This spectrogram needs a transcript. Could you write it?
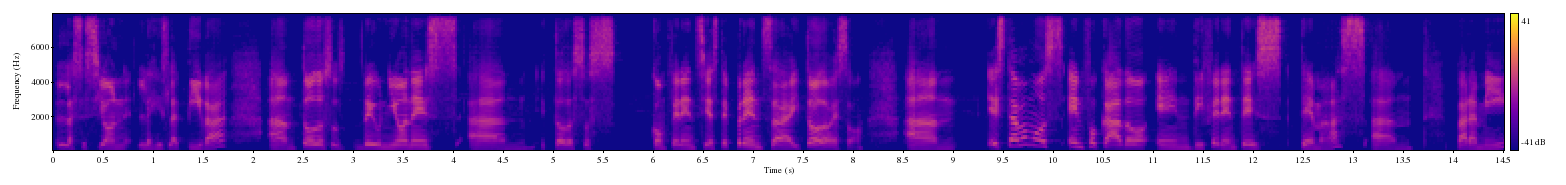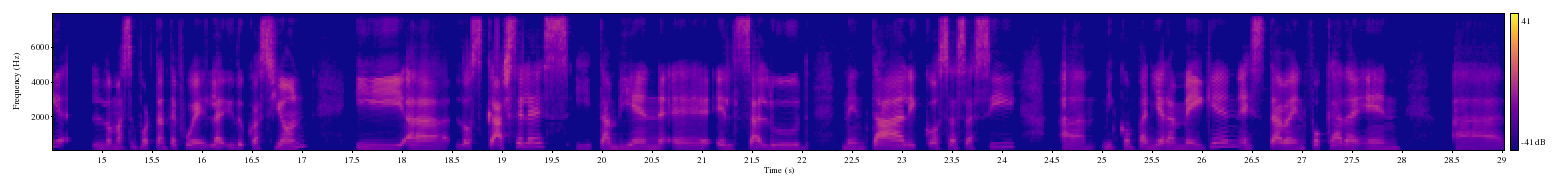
la, sesión legislativa, um, todas sus reuniones um, y todas sus conferencias de prensa y todo eso. estábamos enfocados en diferentes temas. para mí, lo más importante fue la educación y ah, los cárceles y también eh, el salud mental y cosas así. Ah, mi compañera Megan estaba enfocada en ah,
